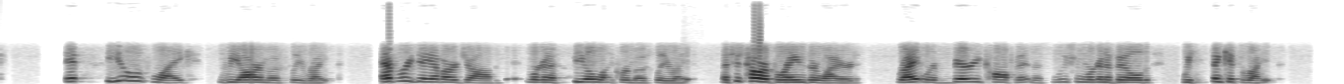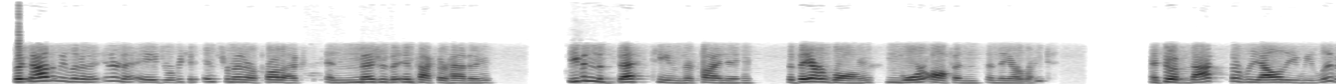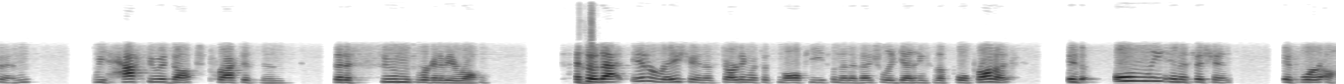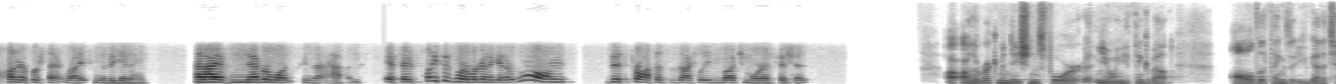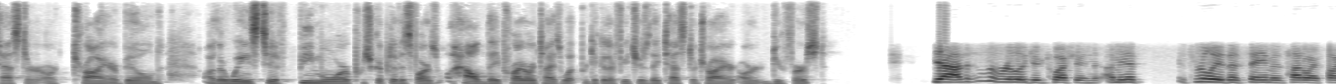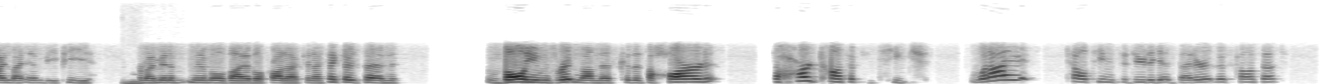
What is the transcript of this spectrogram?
It feels like we are mostly right. Every day of our jobs, we're going to feel like we're mostly right. That's just how our brains are wired, right? We're very confident in the solution we're going to build. We think it's right. But now that we live in an internet age where we can instrument our products and measure the impact they're having, even the best teams are finding that they are wrong more often than they are right. And so if that's the reality we live in, we have to adopt practices that assumes we're going to be wrong. And so that iteration of starting with a small piece and then eventually getting to the full product is only inefficient if we're 100% right from the beginning. And I have never once seen that happen. If there's places where we're going to get it wrong, this process is actually much more efficient. Are, are there recommendations for, you know, when you think about all the things that you've got to test or, or try or build are there ways to be more prescriptive as far as how they prioritize what particular features they test or try or, or do first yeah this is a really good question i mean it's it's really the same as how do i find my mvp mm-hmm. for my minim, minimal viable product and i think there's been volumes written on this because it's a hard it's a hard concept to teach what i tell teams to do to get better at this concept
